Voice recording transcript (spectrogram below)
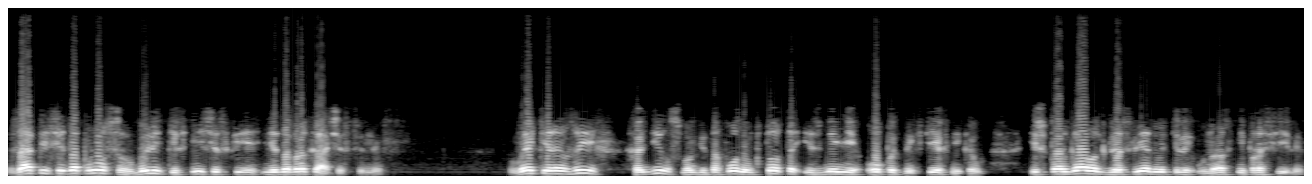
Записи допросов были технически недоброкачественны. В эти разы ходил с магнитофоном кто-то из менее опытных техников, и шпаргалок для следователей у нас не просили.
